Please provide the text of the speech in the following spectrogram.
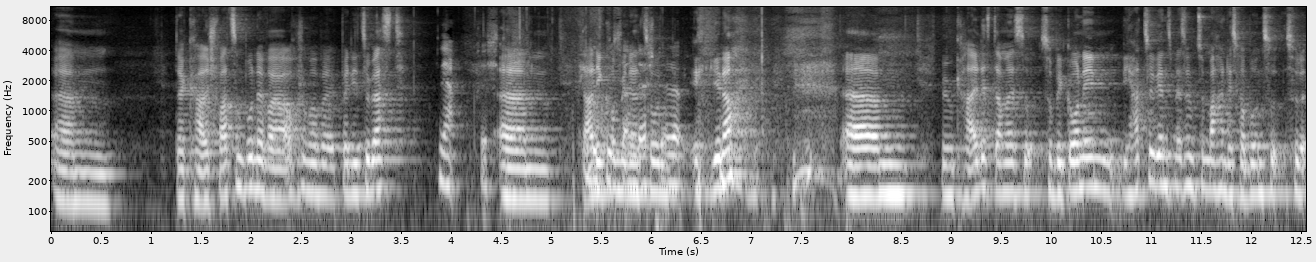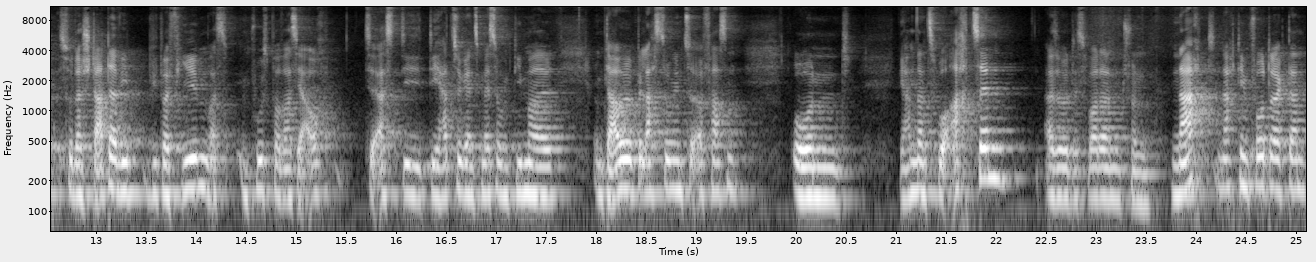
ähm, der Karl Schwarzenbrunner war ja auch schon mal bei, bei dir zu Gast. Ja, richtig. Ähm, da die Kombination, genau. ähm, mit dem Karl das damals so, so begonnen, die Herzogensmessung zu machen. Das war bei uns so, so, so der Starter wie, wie bei vielen, was im Fußball war es ja auch zuerst die, die Herzogensmessung, die mal um Dauerbelastungen zu erfassen. Und wir haben dann 2018, also das war dann schon nach, nach dem Vortrag dann,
